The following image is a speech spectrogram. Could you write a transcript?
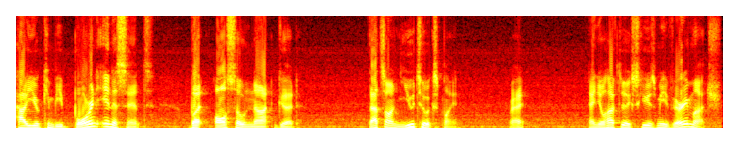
how you can be born innocent but also not good. That's on you to explain, right? And you'll have to excuse me very much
